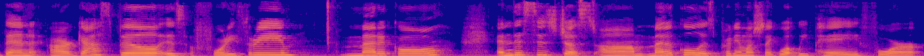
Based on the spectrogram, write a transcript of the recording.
then our gas bill is 43, medical, and this is just, um, medical is pretty much like what we pay for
